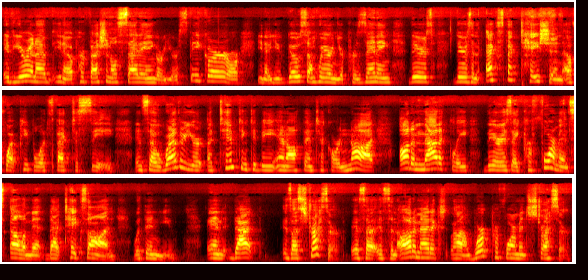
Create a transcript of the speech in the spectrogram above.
if you're in a you know a professional setting or you're a speaker or you know you go somewhere and you're presenting there's there's an expectation of what people expect to see. And so whether you're attempting to be inauthentic or not automatically there is a performance element that takes on within you. And that is a stressor. It's a it's an automatic uh, work performance stressor.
